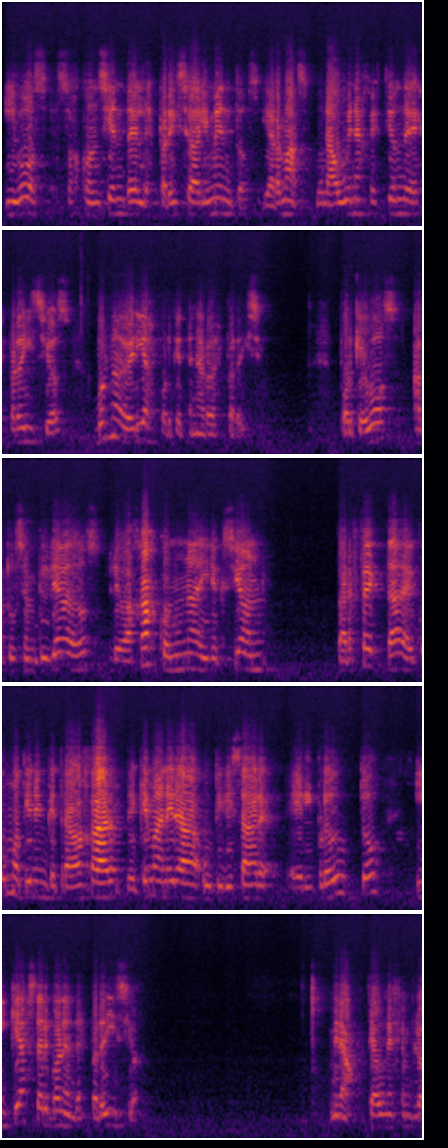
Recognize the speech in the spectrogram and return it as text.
y vos sos consciente del desperdicio de alimentos y armás una buena gestión de desperdicios, vos no deberías por qué tener desperdicio. Porque vos a tus empleados le bajás con una dirección perfecta de cómo tienen que trabajar, de qué manera utilizar el producto y qué hacer con el desperdicio. Mira, te hago un ejemplo.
